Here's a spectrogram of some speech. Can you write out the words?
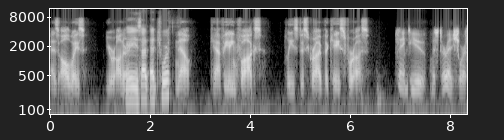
As always, Your Honor. Hey, is that Edgeworth? Now, Caffeine Fox, please describe the case for us. Thank you, Mr. Edgeworth.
